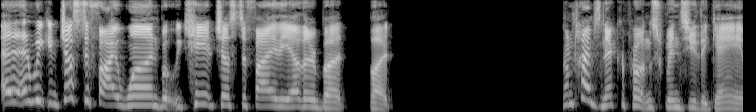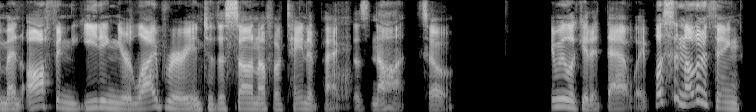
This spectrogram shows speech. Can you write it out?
And, and we can justify one, but we can't justify the other. But but Sometimes Necropotence wins you the game, and often eating your library into the sun off of Tainted Pact does not. So, can we look at it that way? Plus, another thing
